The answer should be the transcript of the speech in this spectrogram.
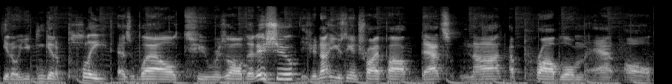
you know, you can get a plate as well to resolve that issue. If you're not using a tripod, that's not a problem at all.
